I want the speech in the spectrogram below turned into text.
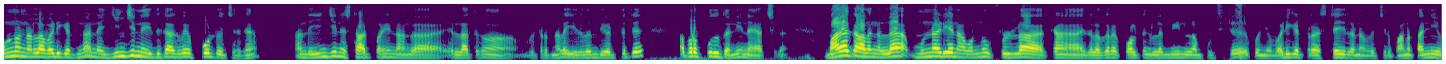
இன்னும் நல்லா வடிகட்டினா நான் இன்ஜின் இதுக்காகவே போட்டு வச்சுருக்கேன். அந்த இன்ஜினை ஸ்டார்ட் பண்ணி நாங்கள் எல்லாத்துக்கும் விட்டுறதுனால இதுலேருந்து எடுத்துகிட்டு அப்புறம் புது தண்ணி நான் இறச்சிக்குவேன். மழை காலங்களில் முன்னாடியே நான் ஒன்றும் ஃபுல்லாக க இதில் இருக்கிற குளத்துங்களில் மீன்லாம் பிடிச்சிட்டு கொஞ்சம் வடிகட்டுற ஸ்டேஜில் நான் வச்சுருப்பேன். ஆனால் தண்ணியை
